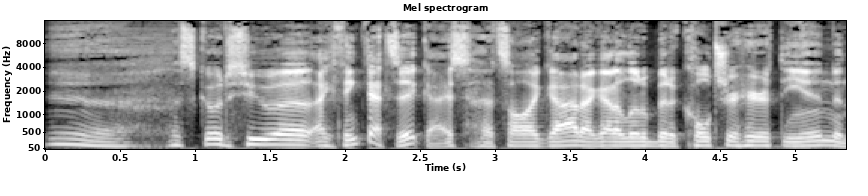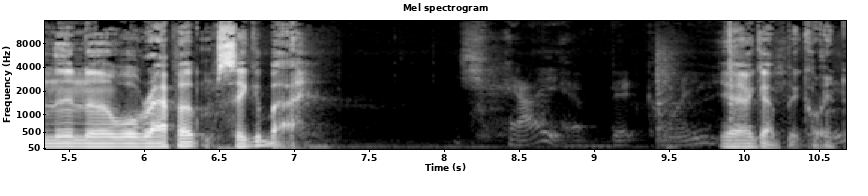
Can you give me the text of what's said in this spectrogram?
yeah, let's go to. Uh, I think that's it, guys. That's all I got. I got a little bit of culture here at the end, and then uh, we'll wrap up. and Say goodbye. Yeah, I got Bitcoin.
